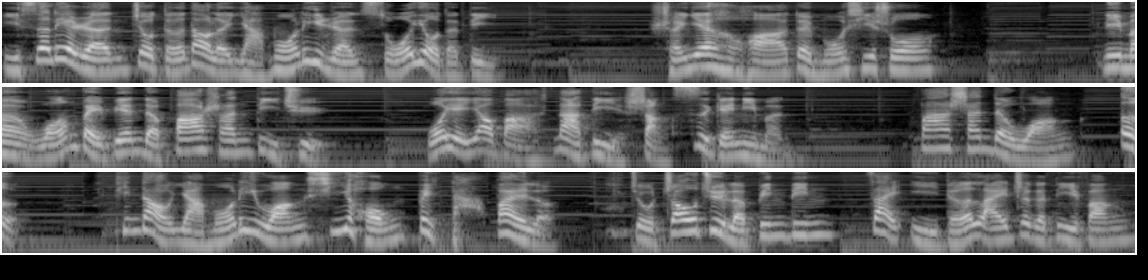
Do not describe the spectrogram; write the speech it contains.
以色列人就得到了亚摩利人所有的地。神耶和华对摩西说：“你们往北边的巴山地去，我也要把那地赏赐给你们。”巴山的王二听到亚摩利王西宏被打败了，就招聚了兵丁，在以德来这个地方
